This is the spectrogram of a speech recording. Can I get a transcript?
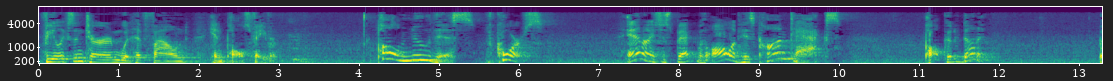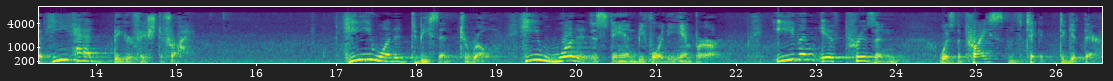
Felix in turn would have found in Paul's favor. Paul knew this, of course. And I suspect with all of his contacts, Paul could have done it. But he had bigger fish to fry. He wanted to be sent to Rome. He wanted to stand before the emperor, even if prison was the price of the ticket to get there.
